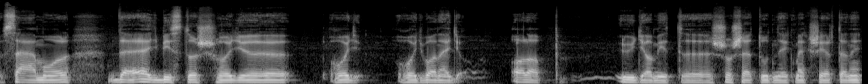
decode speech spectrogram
számol, de egy biztos, hogy, ö, hogy, hogy van egy alap ügy, amit sose tudnék megsérteni,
